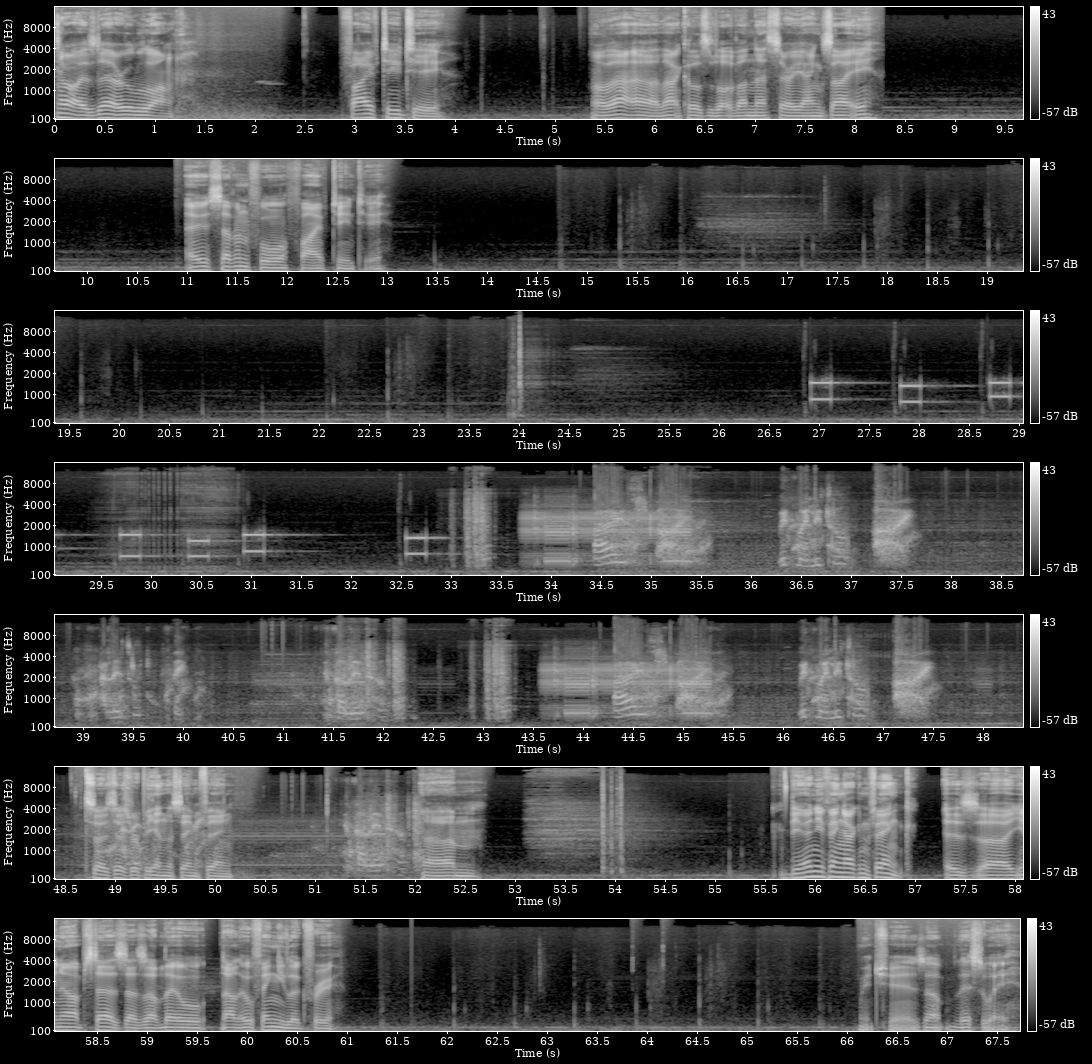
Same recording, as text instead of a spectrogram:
Oh, is there all along? 522. Oh, that, uh, that caused a lot of unnecessary anxiety. 074522. I spy with my little eye. A little thing. And a little. I spy with my little eye. So it's just repeating the same thing. And a little. Um, the only thing I can think is, uh, you know, upstairs there's that little that little thing you look through. Which is up this way.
